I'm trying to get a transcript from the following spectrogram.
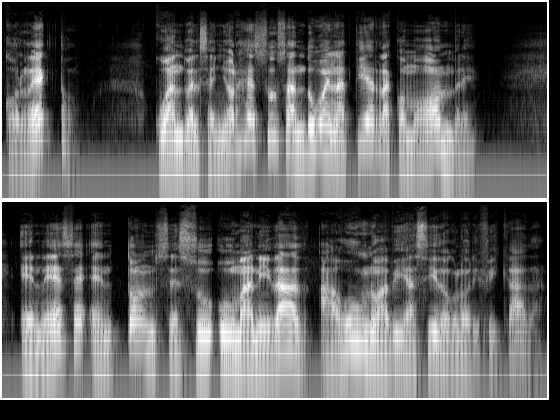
Correcto. Cuando el Señor Jesús anduvo en la tierra como hombre, en ese entonces su humanidad aún no había sido glorificada.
